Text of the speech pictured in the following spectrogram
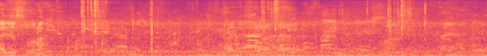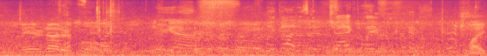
I just wanna. I just wanna Run. Mayor Nutter. Yeah. Oh my god, is it dragged away from him? Mike.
